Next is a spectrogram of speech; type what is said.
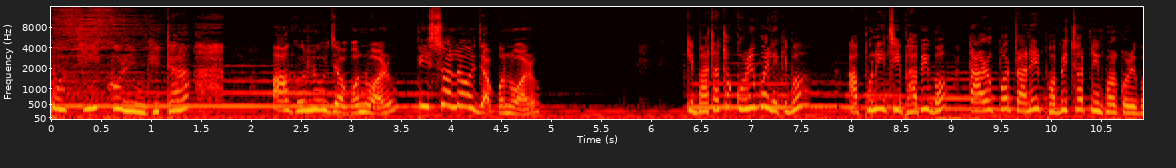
মই কি কৰিম গীতা? আগলৈও যাব নোৱাৰো পিছলৈও যাব নোৱাৰো। কিবা এটাতো কৰিবই লাগিব। আপুনি যি ভাবিব তাৰ ওপৰত ৰাণীৰ ভৱিষ্যত নিৰ্ভৰ কৰিব।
